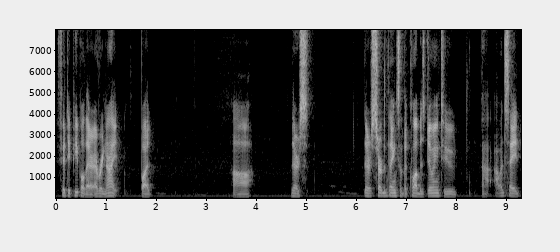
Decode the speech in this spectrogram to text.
50 people there every night. But uh, there's there's certain things that the club is doing to, uh, I would say,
